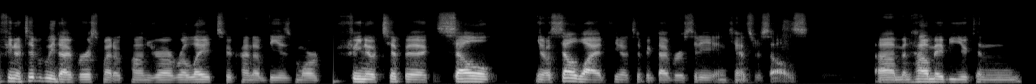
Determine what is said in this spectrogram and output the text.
phenotypically diverse mitochondria relate to kind of these more phenotypic cell you know cell-wide phenotypic diversity in cancer cells um, and how maybe you can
